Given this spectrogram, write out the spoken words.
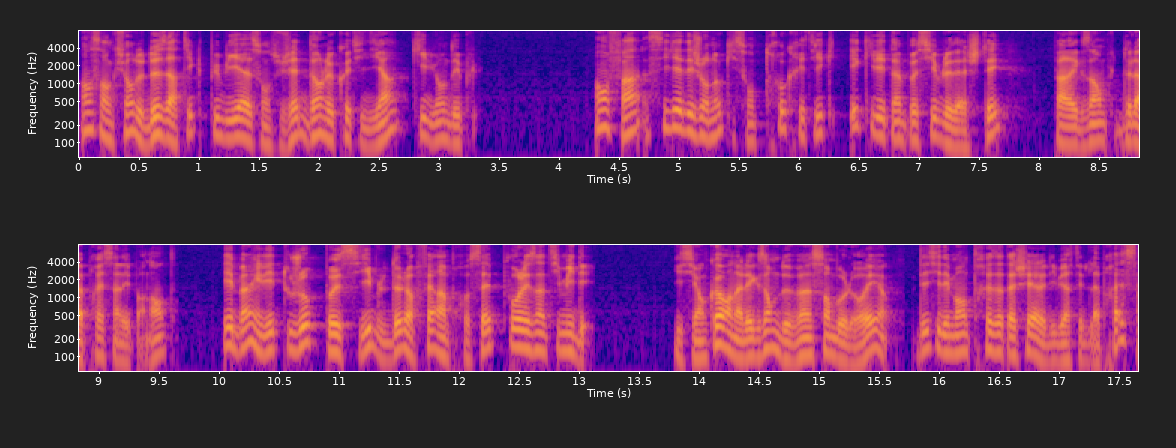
en sanction de deux articles publiés à son sujet dans le quotidien qui lui ont déplu. Enfin, s'il y a des journaux qui sont trop critiques et qu'il est impossible d'acheter, par exemple de la presse indépendante, eh ben il est toujours possible de leur faire un procès pour les intimider. Ici encore, on a l'exemple de Vincent Bolloré, décidément très attaché à la liberté de la presse,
